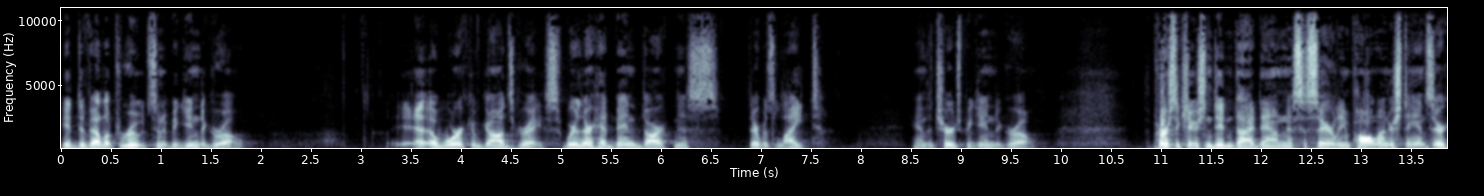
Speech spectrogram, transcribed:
it developed roots and it began to grow. A work of God's grace. Where there had been darkness, there was light and the church began to grow. The persecution didn't die down necessarily, and Paul understands their,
